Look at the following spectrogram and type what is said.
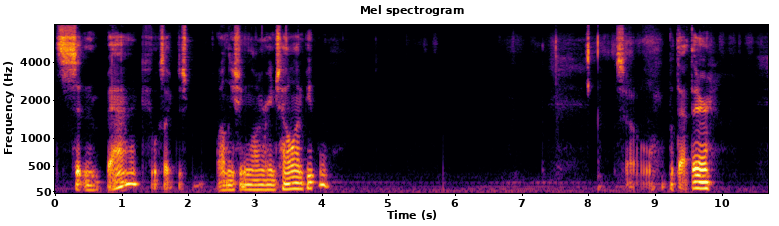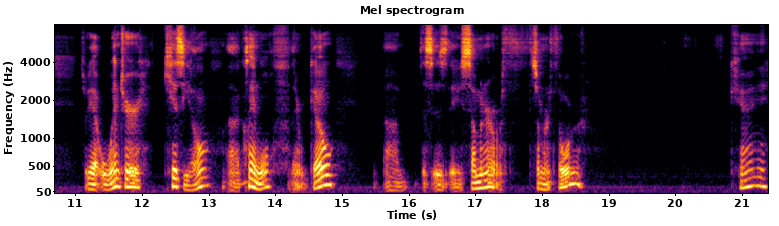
sitting back. Looks like just unleashing long range hell on people. So put that there. So we got Winter Kissiel, uh, Clan Wolf. There we go. Um, this is a summoner or th summoner Thor. Okay,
